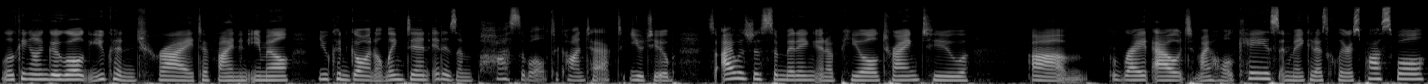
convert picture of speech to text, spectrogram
looking on Google, you can try to find an email. You can go on a LinkedIn. It is impossible to contact YouTube. So I was just submitting an appeal, trying to um, write out my whole case and make it as clear as possible.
